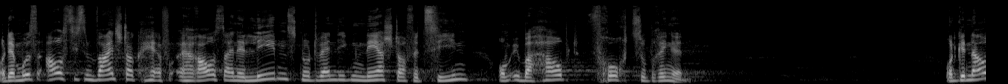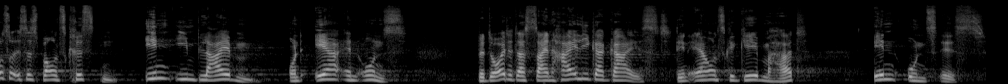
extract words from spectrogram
Und er muss aus diesem Weinstock heraus seine lebensnotwendigen Nährstoffe ziehen um überhaupt Frucht zu bringen. Und genauso ist es bei uns Christen. In ihm bleiben und er in uns bedeutet, dass sein Heiliger Geist, den er uns gegeben hat, in uns ist,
